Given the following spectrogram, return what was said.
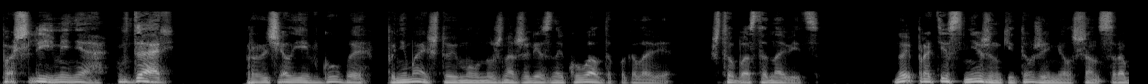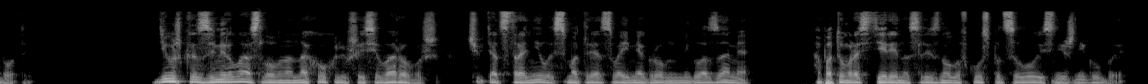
«Пошли меня! Вдарь!» Прорычал ей в губы, понимая, что ему нужна железная кувалда по голове, чтобы остановиться. Но и протест неженки тоже имел шанс сработать. Девушка замерла, словно нахохлившийся воробушек, чуть отстранилась, смотря своими огромными глазами, а потом растерянно слезнула вкус поцелуя с нижней губы.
